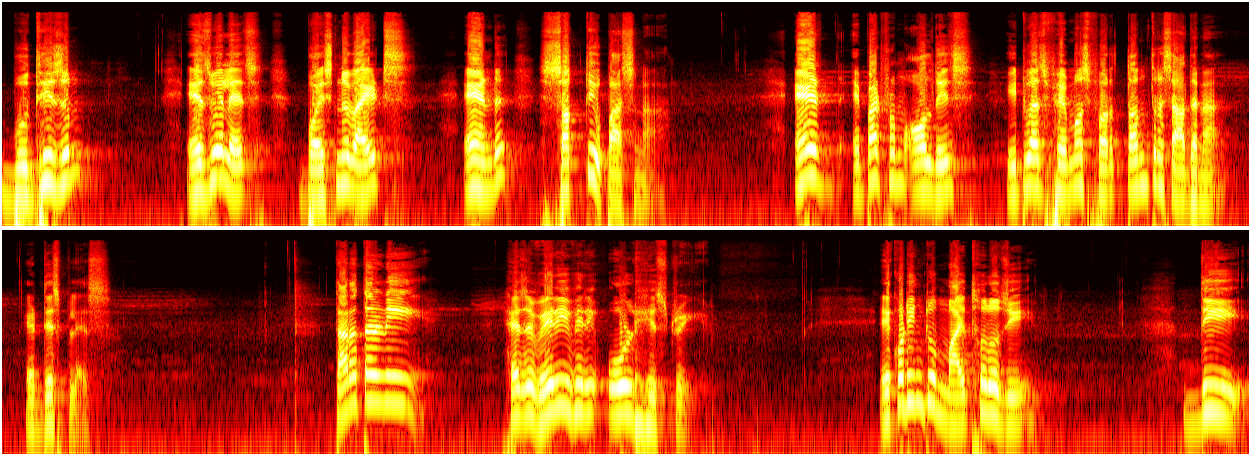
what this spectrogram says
Buddhism as well as Vaishnavites and Shakti Upasana. And apart from all this, it was famous for Tantra Sadhana at this place. Taratarini has a very very old history. According to mythology, the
